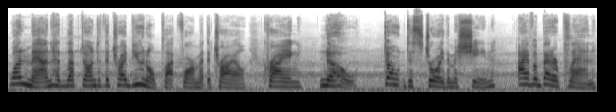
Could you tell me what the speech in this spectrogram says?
One man had leapt onto the tribunal platform at the trial, crying, No, don't destroy the machine. I have a better plan,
